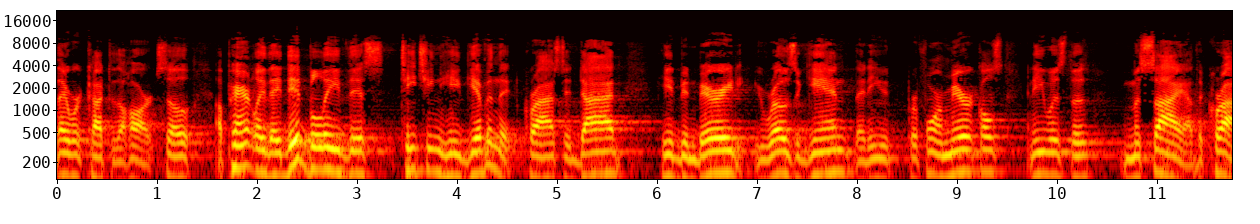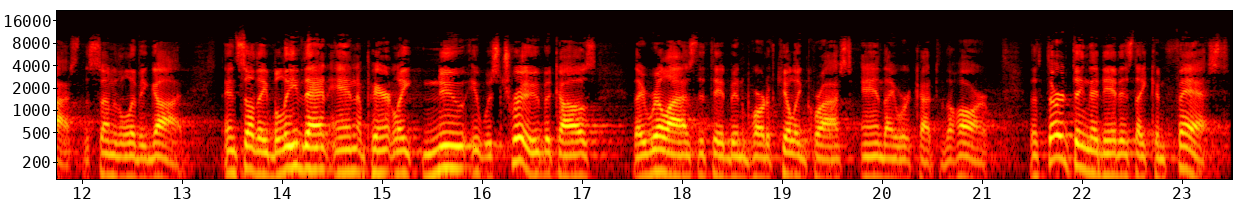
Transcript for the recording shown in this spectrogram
they were cut to the heart. So apparently they did believe this teaching he'd given that Christ had died, he had been buried, he rose again, that he performed miracles, and he was the Messiah, the Christ, the Son of the living God. And so they believed that and apparently knew it was true because they realized that they had been a part of killing Christ and they were cut to the heart. The third thing they did is they confessed.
